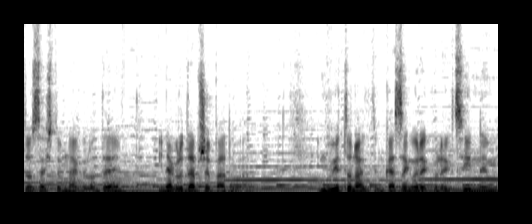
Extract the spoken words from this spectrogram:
dostać tę nagrodę i nagroda przepadła. I mówię to na tym kazaniu rekolekcyjnym.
